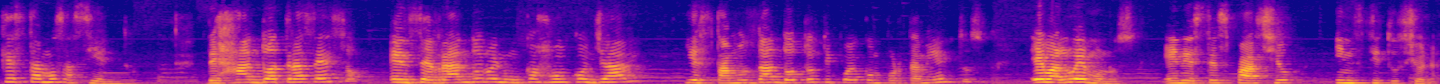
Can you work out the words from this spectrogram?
¿Qué estamos haciendo? Dejando atrás eso, encerrándolo en un cajón con llave y estamos dando otro tipo de comportamientos, evaluémonos en este espacio institucional.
